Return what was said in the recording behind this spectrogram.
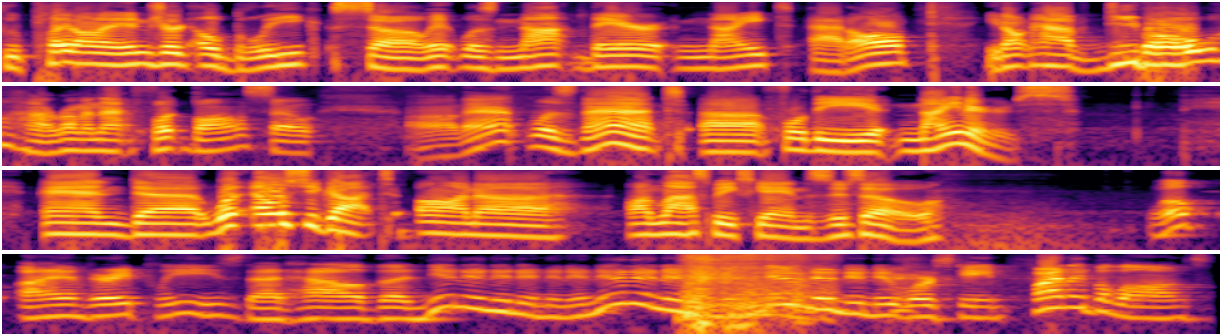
who played on an injured oblique, so it was not their night at all. You don't have Deebo uh, running that football, so uh, that was that uh, for the Niners. And uh, what else you got on uh, on last week's games, Zuso? Well, I am very pleased that how the new new new new new new new new new new new new new worst game finally belongs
